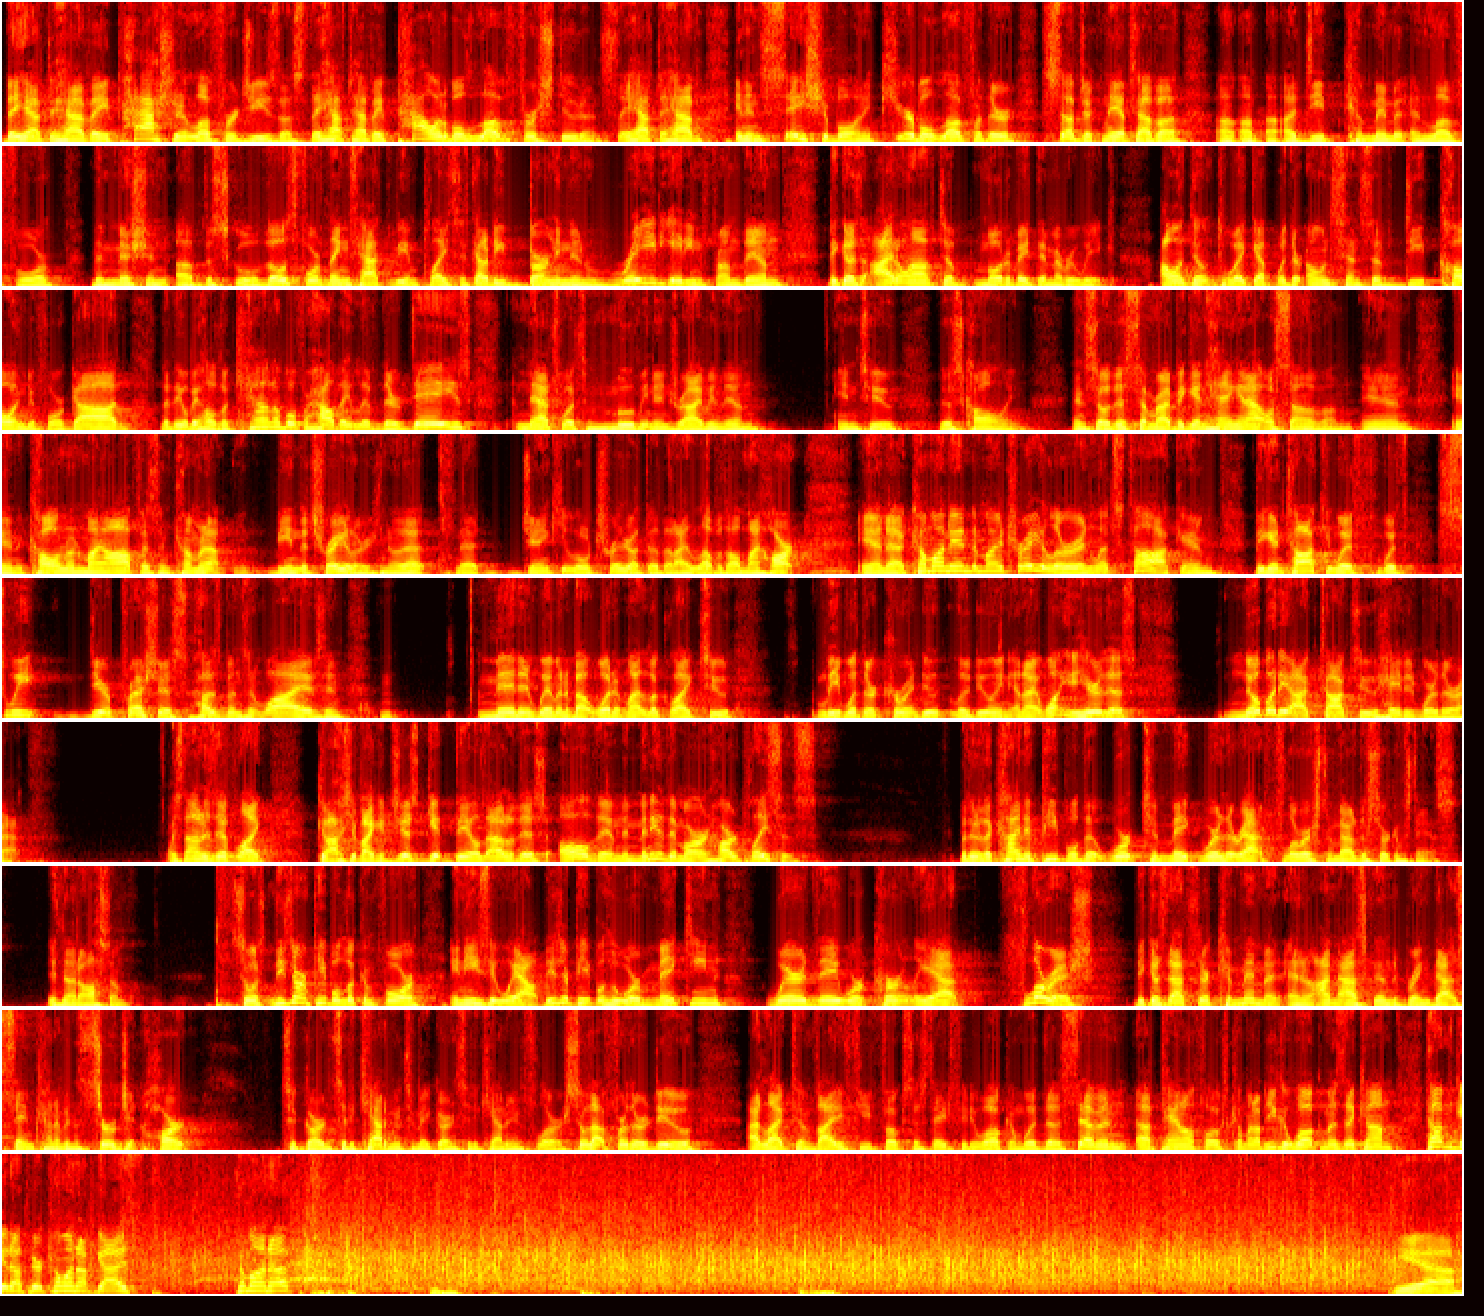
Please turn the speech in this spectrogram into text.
they have to have a passionate love for Jesus. They have to have a palatable love for students. They have to have an insatiable and incurable love for their subject. And they have to have a, a, a, deep commitment and love for the mission of the school. Those four things have to be in place. It's got to be burning and radiating from them because I don't have to motivate them every week. I want them to wake up with their own sense of deep calling before God, that they will be held accountable for how they live their days. And that's what's moving and driving them into this calling. And so this summer I began hanging out with some of them and, and calling them to my office and coming out, being the trailer, you know, that, that janky little trailer out there that I love with all my heart. And uh, come on into my trailer and let's talk and begin talking with, with sweet, dear, precious husbands and wives and men and women about what it might look like to leave what they're currently doing. And I want you to hear this. Nobody I talked to hated where they're at. It's not as if like, gosh, if I could just get bailed out of this, all of them, and many of them are in hard places. But they're the kind of people that work to make where they're at flourish no matter the circumstance. Isn't that awesome? So these aren't people looking for an easy way out. These are people who are making where they were currently at flourish because that's their commitment. And I'm asking them to bring that same kind of insurgent heart to Garden City Academy to make Garden City Academy flourish. So without further ado, I'd like to invite a few folks to the stage for you to welcome. With the seven uh, panel folks coming up, you can welcome as they come. Help them get up here. Come on up, guys. Come on up. Yeah.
